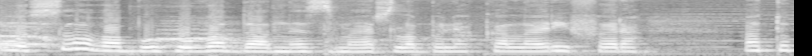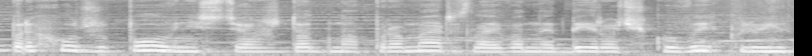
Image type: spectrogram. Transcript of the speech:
О, слава Богу, вода не змерзла біля калоріфера. А то приходжу повністю аж до дна промерзла, і вони дирочку виклюють.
